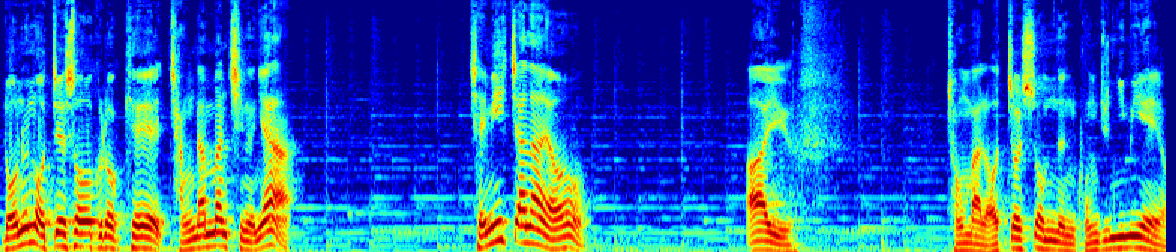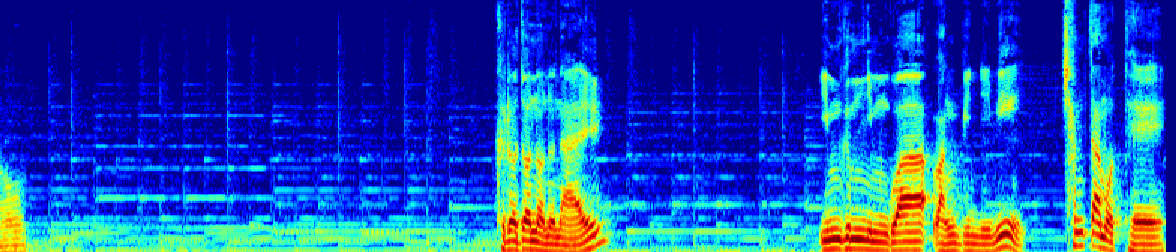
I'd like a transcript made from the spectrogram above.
너는 어째서 그렇게 장난만 치느냐? 재미있잖아요. 아유, 정말 어쩔 수 없는 공주님이에요. 그러던 어느 날, 임금님과 왕비님이 참다 못해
